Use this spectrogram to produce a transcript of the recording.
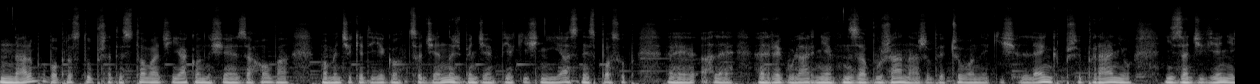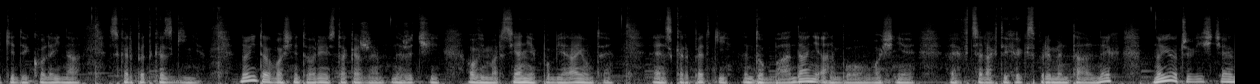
no albo po prostu przetestować, jak on się zachowa w momencie, kiedy jego codzienność będzie w jakiś niejasny sposób, e, ale regularnie zaburzana, żeby czuł on jakiś lęk przy praniu i zadziwienie, kiedy kolejna skarpetka zginie. No i to właśnie teoria jest taka, że, że ci owi Marsjanie pobierają te e, skarpetki do badań albo właśnie e, w celach tych eksperymentalnych. No i oczywiście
